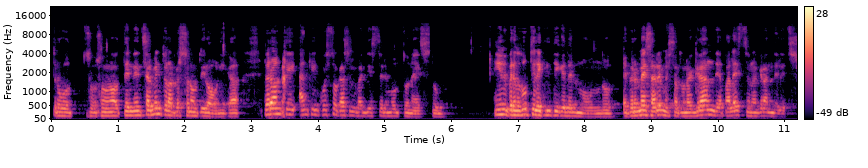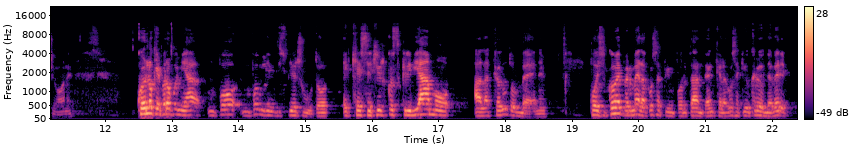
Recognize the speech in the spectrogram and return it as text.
trovo, sono tendenzialmente una persona autoironica, però anche, anche in questo caso mi va di essere molto onesto. Io mi prendo tutte le critiche del mondo e per me sarebbe stata una grande palestra, una grande lezione. Quello che però poi mi ha un po', un po' mi è dispiaciuto è che se circoscriviamo all'accaduto bene, poi siccome per me la cosa più importante, anche la cosa che io credo di avere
